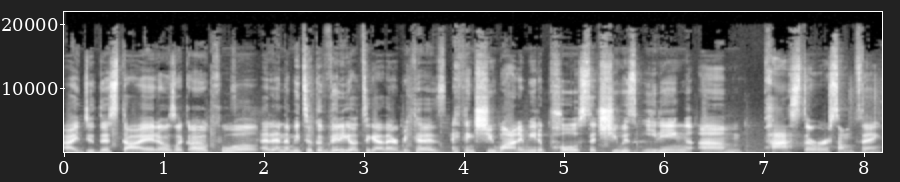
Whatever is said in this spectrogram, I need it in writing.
I do this diet. I was like, oh, cool. And, and, then we took a video together because I think she wanted me to post that she was eating um, pasta or something.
